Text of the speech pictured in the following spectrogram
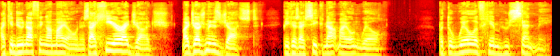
I can do nothing on my own. As I hear, I judge. My judgment is just, because I seek not my own will, but the will of him who sent me.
